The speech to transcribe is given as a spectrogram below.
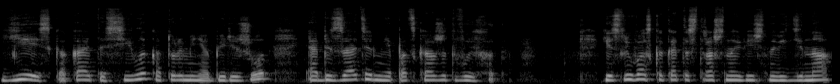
есть какая-то сила, которая меня бережет и обязательно мне подскажет выход. Если у вас какая-то страшная вещь наведена,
